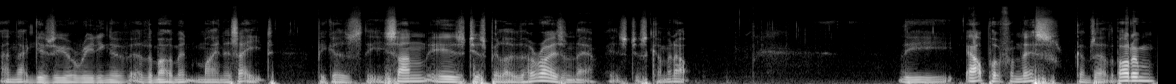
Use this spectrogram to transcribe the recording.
and that gives you a reading of at the moment minus 8 because the sun is just below the horizon there. It's just coming up. The output from this comes out the bottom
